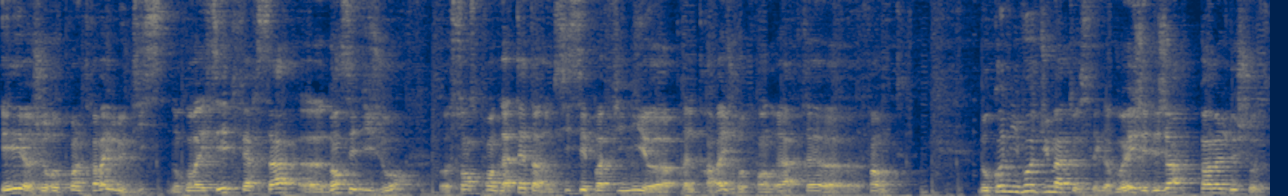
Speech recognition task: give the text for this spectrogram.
et euh, je reprends le travail le 10. Donc on va essayer de faire ça dans ces 10 jours sans se prendre la tête. Hein. Donc si c'est pas fini après le travail, je reprendrai après fin août. Donc au niveau du matos les gars, vous voyez j'ai déjà pas mal de choses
